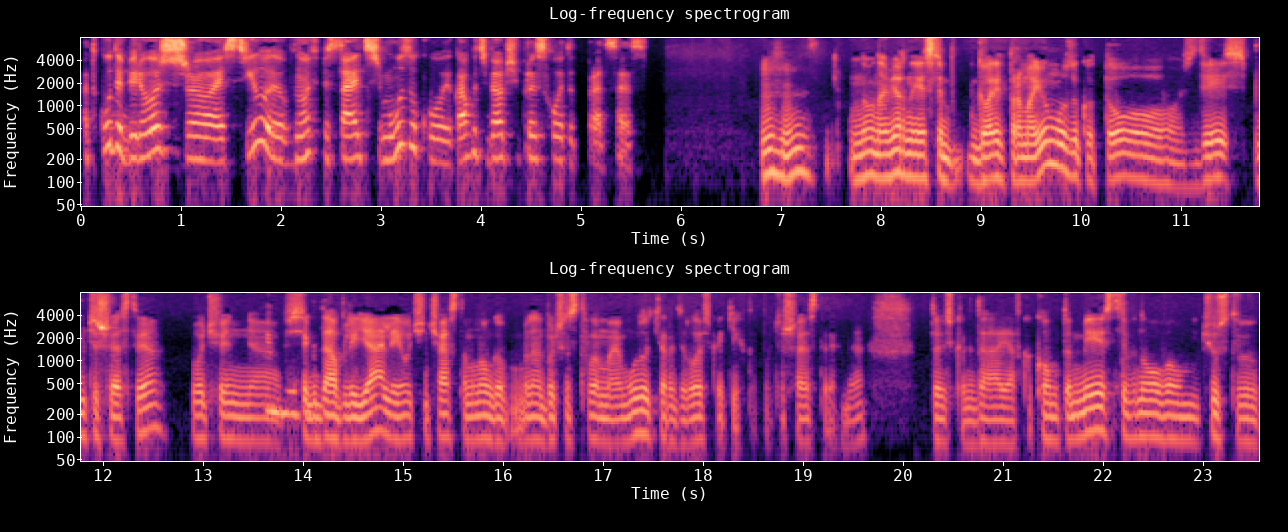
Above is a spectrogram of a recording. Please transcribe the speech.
откуда берешь э, силы вновь писать музыку, и как у тебя вообще происходит этот процесс? Угу. Ну, наверное, если говорить про мою музыку, то здесь путешествия, очень mm-hmm. всегда влияли, и очень часто много, большинство моей музыки родилось в каких-то путешествиях, да. То есть, когда я в каком-то месте в новом чувствую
